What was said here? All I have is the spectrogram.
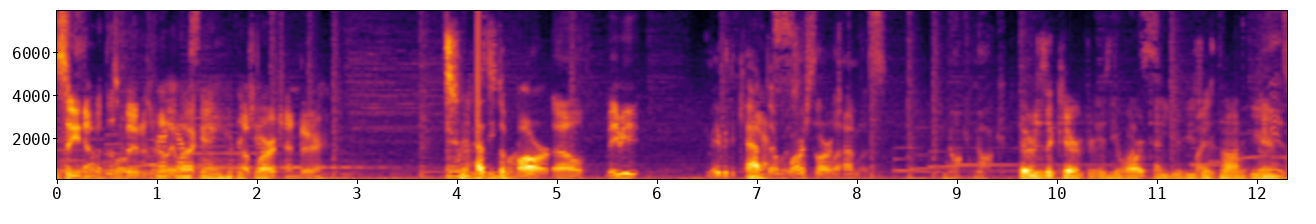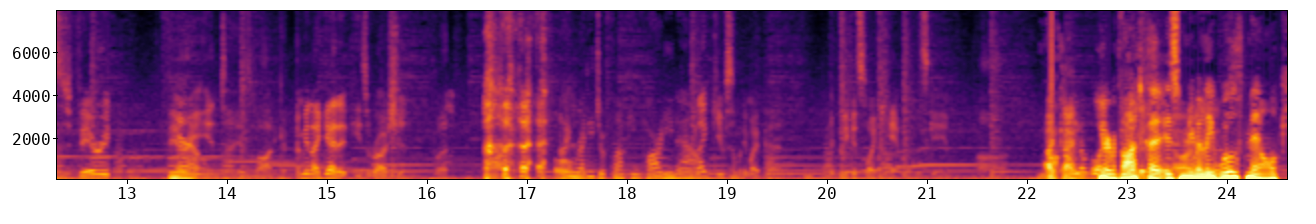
So you know what this some boat is really out say lacking? have a A bartender. That's the bar. Oh, maybe Maybe the captain Yes. oh, the was bar's the to bartender. Knock, knock. There is a character who's the Anyone bartender. He's just not dog? He here. is very, very No. into his vodka. I mean, I get it. He's a Russian, but I'm ready to fucking party now. can I give somebody my pen? Like, make it so I can't win this game. Uh, I kind of like Your vodka is merely wolf milk.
